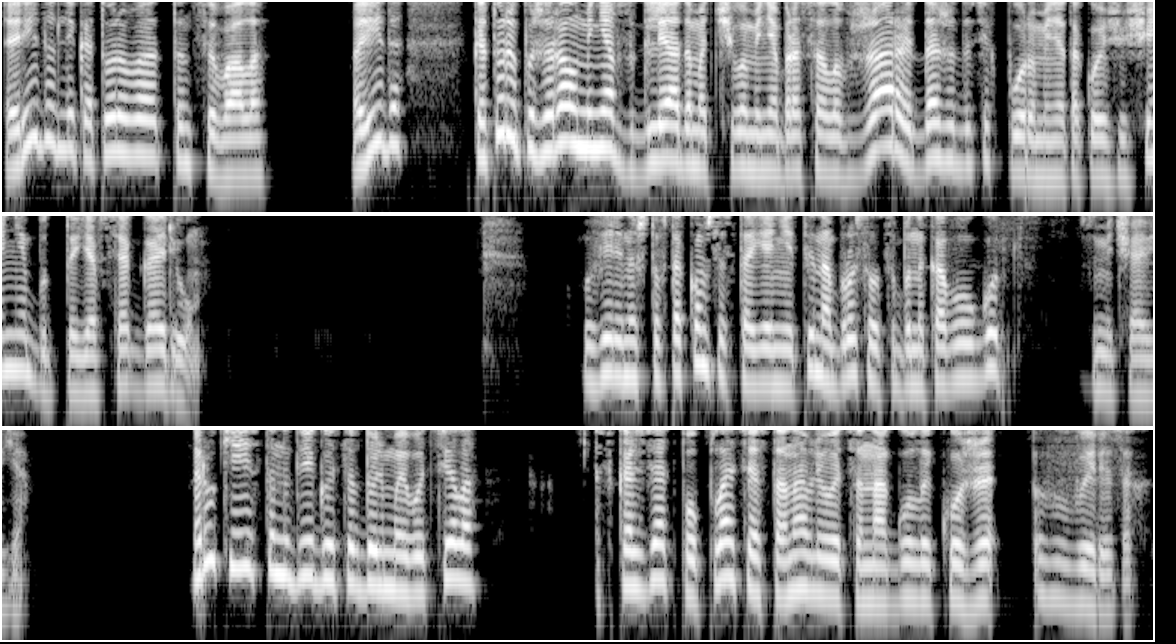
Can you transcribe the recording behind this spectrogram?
Рида, для которого танцевала. Рида, который пожирал меня взглядом, от чего меня бросало в жар, и даже до сих пор у меня такое ощущение, будто я вся горю. Уверена, что в таком состоянии ты набросился бы на кого угодно, замечаю я. Руки Истона двигаются вдоль моего тела, скользят по платью, останавливаются на голой коже в вырезах.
